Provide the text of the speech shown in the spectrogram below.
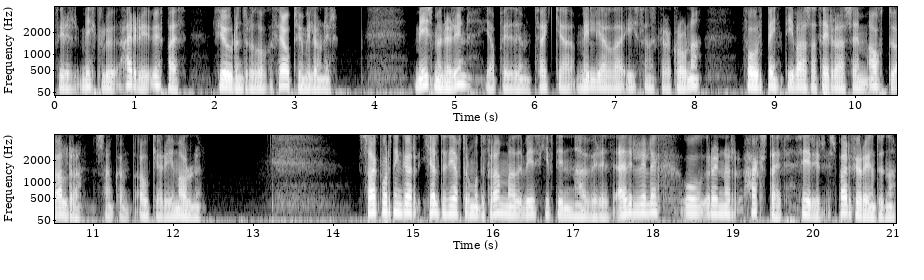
fyrir miklu hærri upphæð 430 miljónir. Mísmunurinn, jafnverið um 2 miljardar íslenskra króna, fór beint í vasa þeirra sem áttu allra samkvæmt ákjæru í málunu. Sakbortningar heldur því aftur á móti fram að viðskiptinn hafi verið eðlileg og raunar hagstæð fyrir sparfjórægunduna.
